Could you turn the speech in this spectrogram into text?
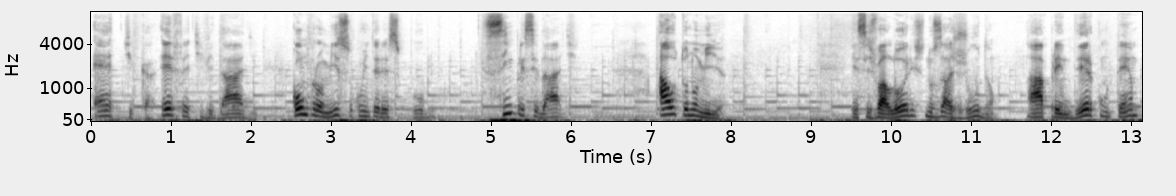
ética, efetividade, compromisso com o interesse público, simplicidade, autonomia. Esses valores nos ajudam a aprender com o tempo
